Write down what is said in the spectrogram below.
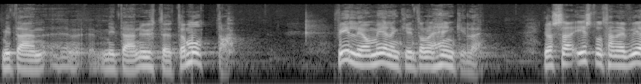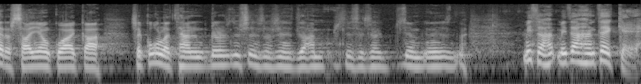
mitään, mitään yhteyttä. Mutta Ville on mielenkiintoinen henkilö. Jos sä istut hänen vieressään jonkun aikaa, sä kuulet hän, mitä, mitä hän tekee.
